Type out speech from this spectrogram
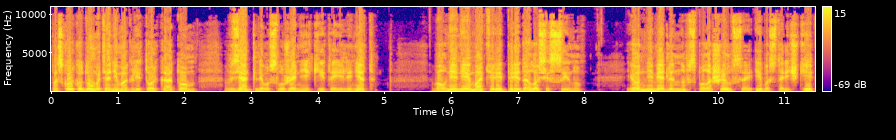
Поскольку думать они могли только о том, взять ли в услужение Кита или нет, волнение матери передалось и сыну, и он немедленно всполошился, ибо старички,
